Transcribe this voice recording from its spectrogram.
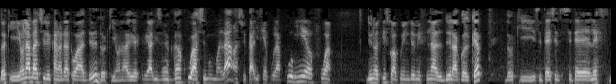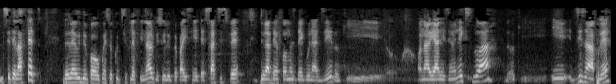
Donc, on a battu le Canada 3 à 2, donc on a réalisé un grand coup à ce moment-là en se qualifiant pour la première fois de notre histoire pour une demi-finale de la Gold Cup. Donc, c'était, c'était, c'était la fête de l'ère de Port-au-Prince au coup de sifflet final, puisque le peuple haïtien était satisfait de la performance des Grenadiers. Donc, on a réalisé un exploit. Donc, et dix ans après,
